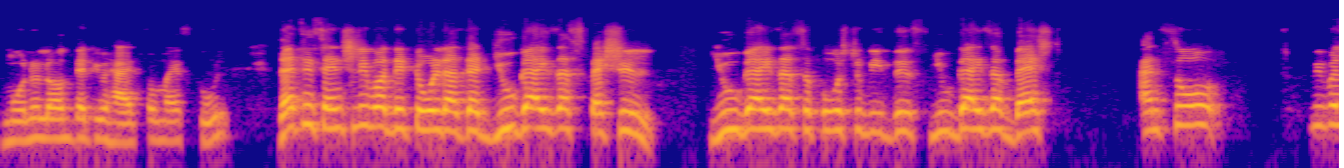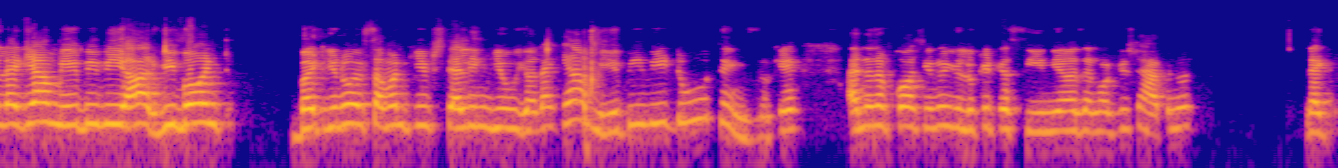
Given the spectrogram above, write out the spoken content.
monologue that you had for my school. That's essentially what they told us that you guys are special. You guys are supposed to be this. You guys are best. And so we were like yeah maybe we are. We weren't. But you know if someone keeps telling you you're like yeah maybe we do things okay? And then of course you know you look at your seniors and what used to happen was like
